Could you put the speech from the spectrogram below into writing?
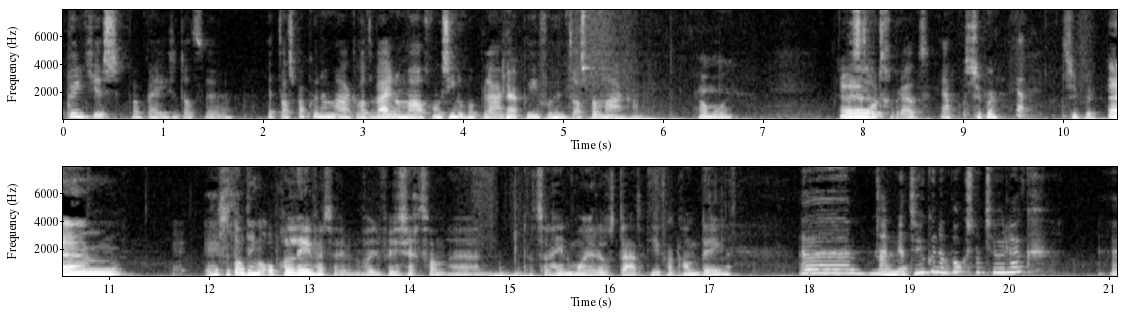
puntjes. Waarbij ze dat het tastbaar kunnen maken. Wat wij normaal gewoon zien op een plaatje, Ja. kun je voor hun tastbaar maken. Heel mooi. Dus dat wordt gebruikt. Ja. Super. Ja. Super. Ehm, heeft het al dingen opgeleverd? Wat je zegt van, dat zijn hele mooie resultaten die ik al kan delen. Ehm, nou, de natuurkundebox natuurlijk. Eh,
